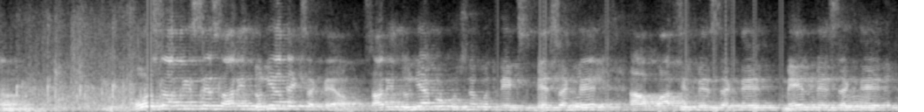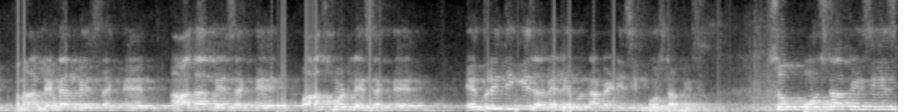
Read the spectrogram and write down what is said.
हाँ। पोस्ट ऑफ़िस से सारी दुनिया देख सकते हैं आप। सारी दुनिया को कुछ ना कुछ भेज सकते हैं। आप पार्सल भेज सकते हैं, मेल भेज सकते हैं लेटर भेज सकते हैं, आधार ले सकते हैं, पासपोर्ट ले सकते हैं। Everything is available now it is in post office so post office is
